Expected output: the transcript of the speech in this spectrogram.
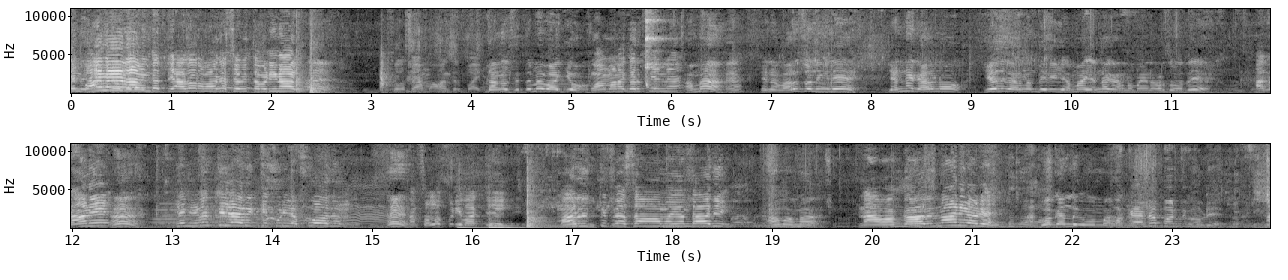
என் பாலாராவின் ஆதாரமாக செவித்தபடினால் சுகசாமா வந்திருப்பாய் தாங்கள் சித்தமே பாக்கியம். உன் மன கருத்து என்ன? அம்மா என்ன வர சொன்னீங்களே என்ன காரணம்? ஏது காரணம் தெரியல அம்மா என்ன காரணமா என்ன வர சொன்னது? அதானே? என் இனத்தில் இருக்கக்கூடிய எப்போதும் நான் சொல்லக்கூடிய வார்த்தையை மறுத்து பேசாம எந்தாதி ஆமா நான் உக்காருன்னா நீ அடு உக்காந்துக்குமாம்மா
